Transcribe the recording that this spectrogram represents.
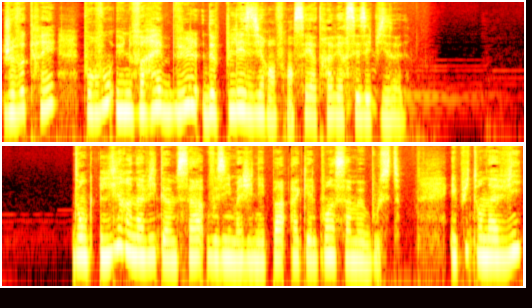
Je veux créer pour vous une vraie bulle de plaisir en français à travers ces épisodes. Donc lire un avis comme ça, vous imaginez pas à quel point ça me booste. Et puis ton avis,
